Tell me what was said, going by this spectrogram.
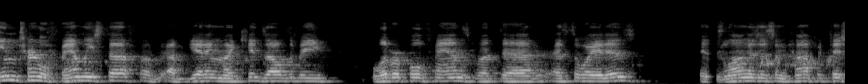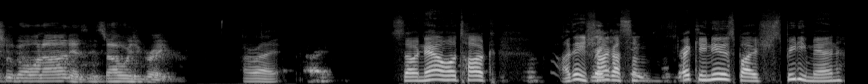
internal family stuff of, of getting my kids all to be Liverpool fans, but uh, that's the way it is. As long as there's some competition going on, it's, it's always great. All right. So now we'll talk. I think Sean got some breaking news by Speedy Man.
